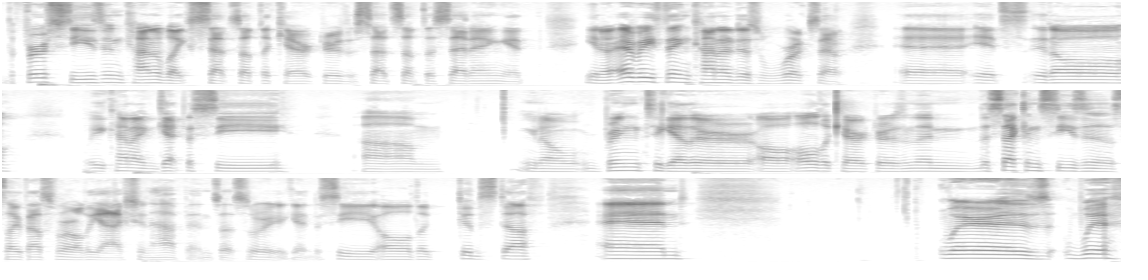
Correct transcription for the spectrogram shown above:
the first season kind of like sets up the characters it sets up the setting it you know everything kind of just works out. Uh, it's it all we kind of get to see um, you know bring together all, all the characters and then the second season is like that's where all the action happens. That's where you get to see all the good stuff. And whereas with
